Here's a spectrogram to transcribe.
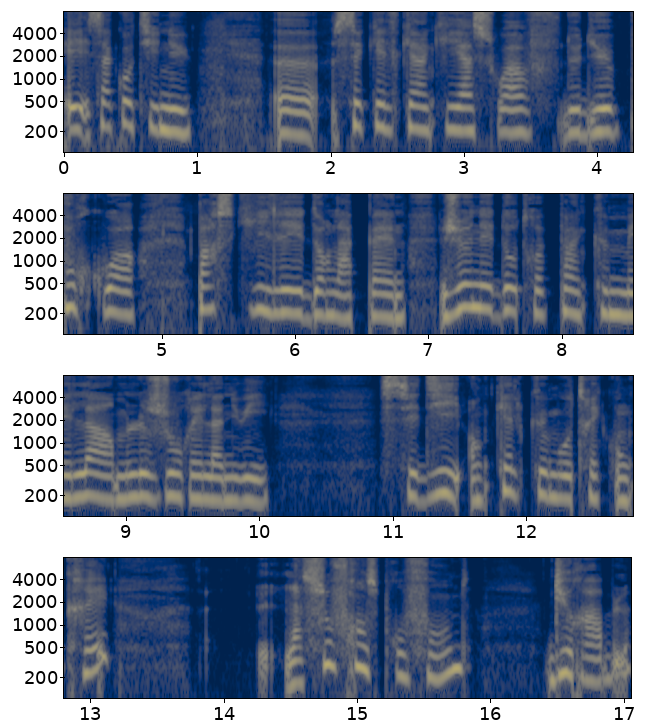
Et ça continue. Euh, c'est quelqu'un qui a soif de Dieu. Pourquoi? Parce qu'il est dans la peine. Je n'ai d'autre pain que mes larmes le jour et la nuit. C'est dit en quelques mots très concrets. La souffrance profonde, durable,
